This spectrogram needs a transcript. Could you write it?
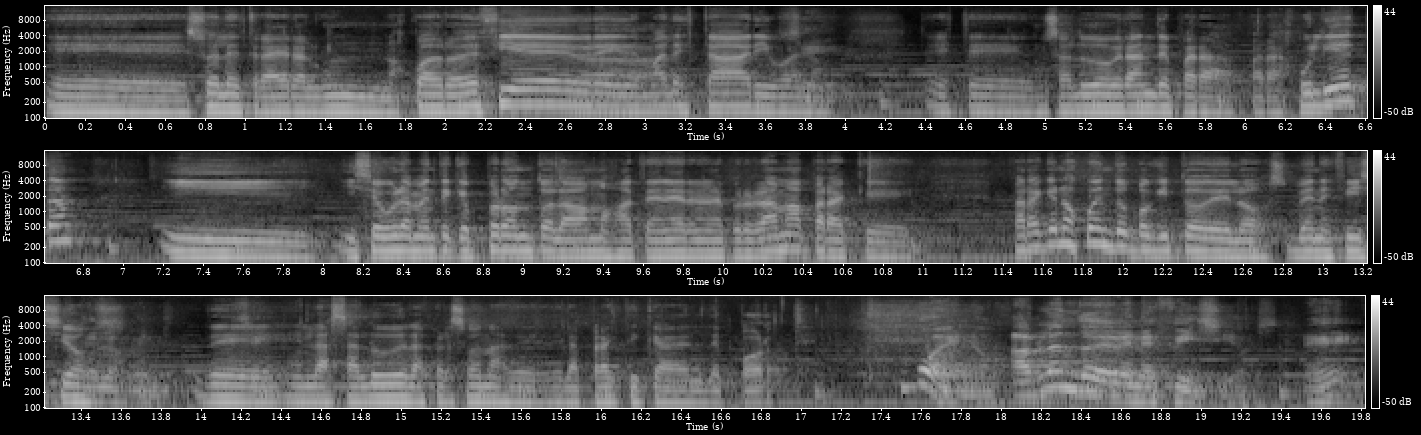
eh, suele traer algunos cuadros de fiebre y de malestar. Y bueno, Sí. este, un saludo grande para, para Julieta. Y, y seguramente que pronto la vamos a tener en el programa para que, para que nos cuente un poquito de los beneficios De los ben- de- sí. en la salud de las personas de, de la práctica del deporte. Bueno, hablando de beneficios, ¿eh? Eh,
